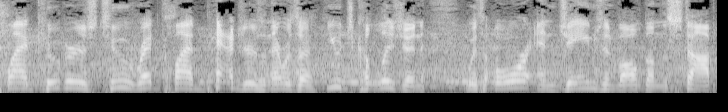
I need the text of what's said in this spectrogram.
clad Cougars, two red clad Badgers, and there was a huge collision with Orr and James involved on the stop.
